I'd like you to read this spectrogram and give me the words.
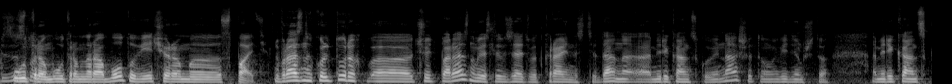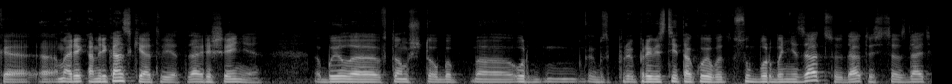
причем, утром, утром на работу, вечером э, спать. В разных культурах э, чуть по-разному, если взять вот крайности, да, на американскую и нашу, то мы видим, что американская, э, американский ответ, да, решение – было в том, чтобы э, как бы, провести такую вот субурбанизацию, да, то есть создать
